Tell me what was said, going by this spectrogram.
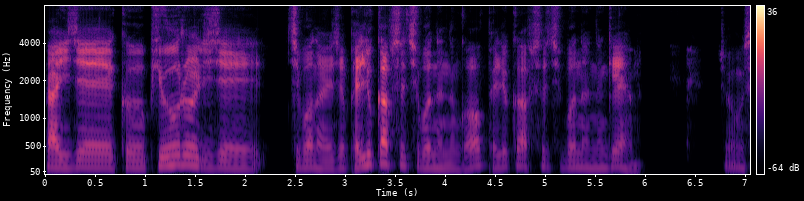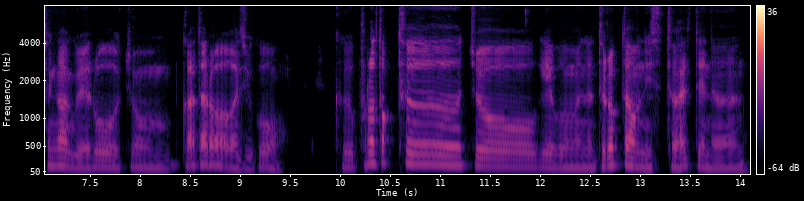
자 이제 그 뷰를 이제 집어넣어야죠. 밸류 값을 집어넣는 거. 밸류 값을 집어넣는 게 좀 생각 외로 좀 까다로워 가지고 그 프로덕트 쪽에 보면은 드롭 다운 리스트 할 때는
